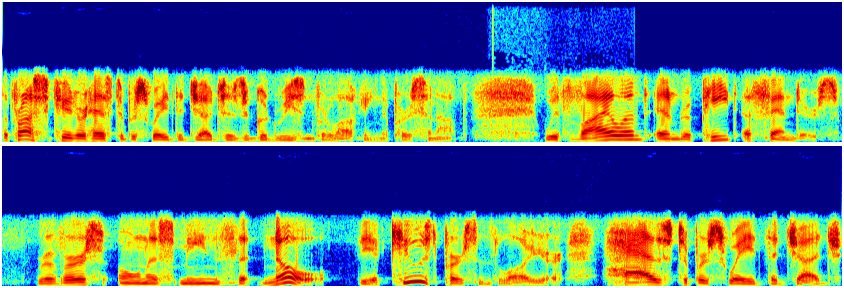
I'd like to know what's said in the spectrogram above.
the prosecutor has to persuade the judge there's a good reason for locking the person up. With violent and repeat offenders, reverse onus means that no, the accused person's lawyer has to persuade the judge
